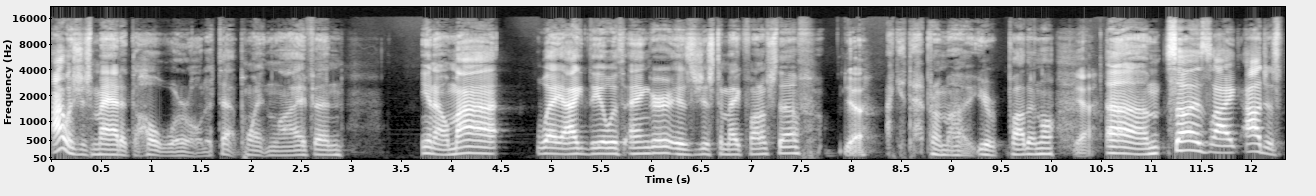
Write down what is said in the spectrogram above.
I was just mad at the whole world at that point in life and you know, my way I deal with anger is just to make fun of stuff. Yeah. I get that from uh, your father-in-law. Yeah. Um, so I was like, I'll just,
